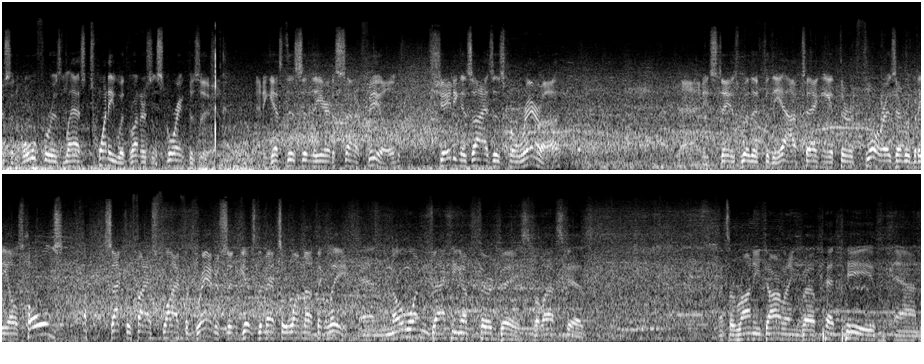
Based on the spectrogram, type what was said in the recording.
Granderson 0 for his last 20 with runners in scoring position. And he gets this in the air to center field. Shading his eyes is Herrera. And he stays with it for the out, tagging at third Flores. Everybody else holds. Sacrifice fly for Granderson gives the Mets a 1 0 lead. And no one backing up third base. Velasquez. That's a Ronnie Darling uh, pet peeve. And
